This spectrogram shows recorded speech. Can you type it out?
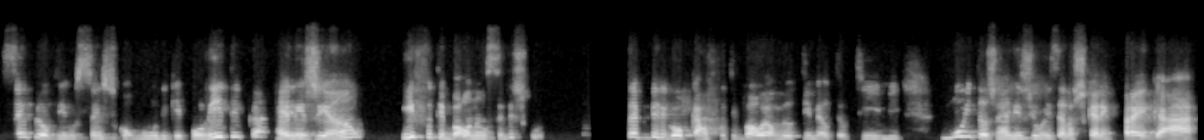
sempre ouviu o senso comum de que política, religião e futebol não se discutem. Sempre brigou por causa de futebol, é o meu time, é o teu time. Muitas religiões elas querem pregar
